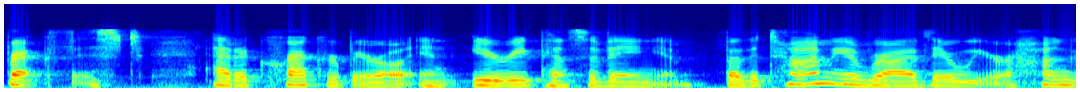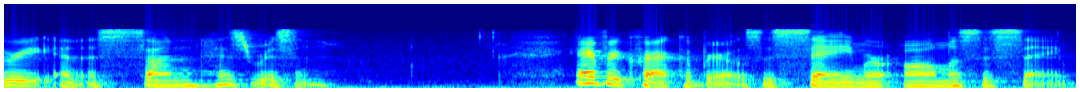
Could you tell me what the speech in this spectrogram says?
breakfast at a cracker barrel in Erie, Pennsylvania. By the time we arrive there, we are hungry and the sun has risen. Every Cracker Barrel is the same or almost the same.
